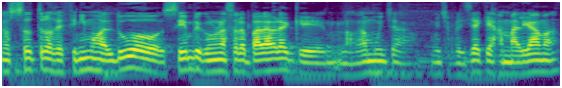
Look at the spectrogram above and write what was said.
Nosotros definimos al dúo siempre con una sola palabra que nos da mucha, mucha felicidad, que es amalgama,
